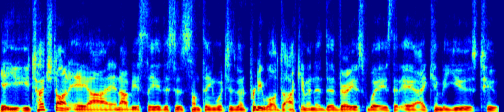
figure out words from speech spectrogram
Yeah, you, you touched on AI, and obviously, this is something which has been pretty well documented the various ways that AI can be used to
